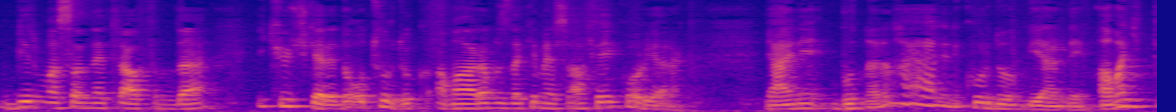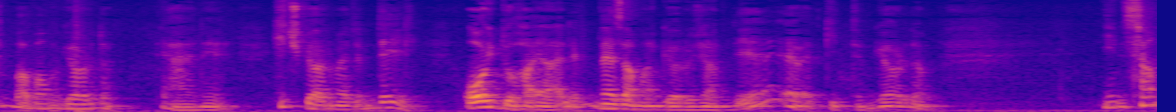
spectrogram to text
bir masanın etrafında 2-3 kere de oturduk ama aramızdaki mesafeyi koruyarak. Yani bunların hayalini kurduğum bir yerdeyim. Ama gittim babamı gördüm. Yani hiç görmedim değil. Oydu hayalim ne zaman göreceğim diye. Evet gittim gördüm. İnsan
